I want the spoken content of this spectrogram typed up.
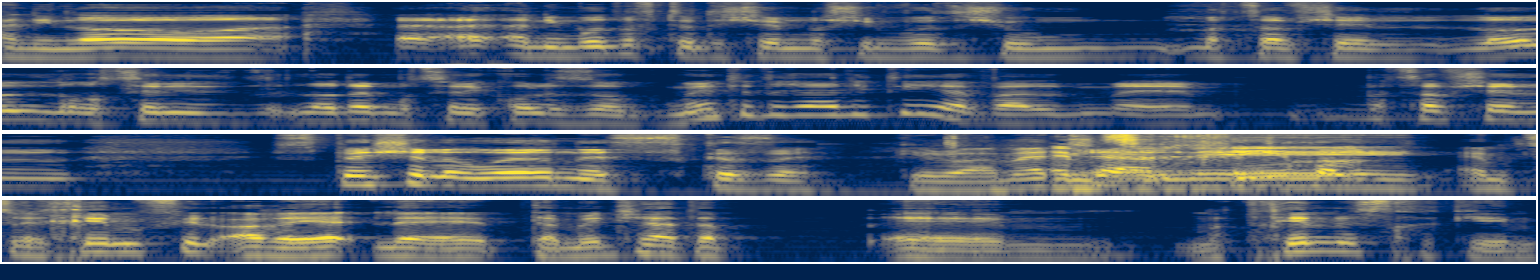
אני לא, אני מאוד מפתיע אותי שהם לא שילבו איזשהו מצב של, לא רוצה, לא יודע אם רוצה לקרוא לזה אוגמנטד ריאליטי, אבל אה, מצב של ספיישל אווירנס כזה. כאילו האמת הם שאני, צריכים- הם צריכים אפילו, הרי ל- תמיד כשאתה אה, מתחיל משחקים,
